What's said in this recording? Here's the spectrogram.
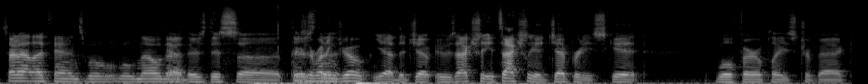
saturday night live fans will will know that Yeah, there's this. Uh, there's, there's a running the, joke Yeah, the Je- it was actually it's actually a Jeopardy skit. Will Ferrell plays Trebek,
